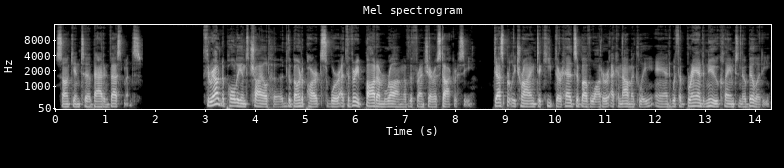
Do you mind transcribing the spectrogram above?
sunk into bad investments. Throughout Napoleon's childhood, the Bonapartes were at the very bottom rung of the French aristocracy, desperately trying to keep their heads above water economically and with a brand new claim to nobility,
